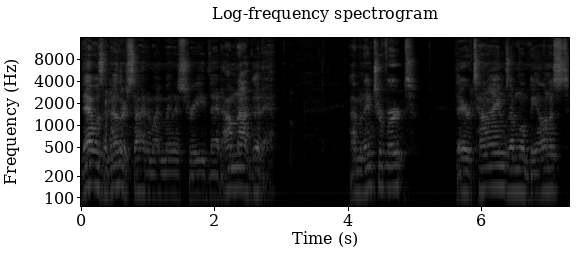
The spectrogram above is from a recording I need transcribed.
that was another side of my ministry that I'm not good at. I'm an introvert. There are times I'm going to be honest,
